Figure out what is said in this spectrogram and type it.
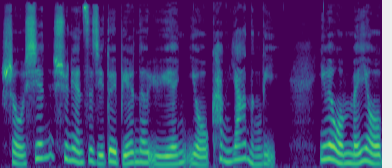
首先训练自己对别人的语言有抗压能力，因为我们没有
